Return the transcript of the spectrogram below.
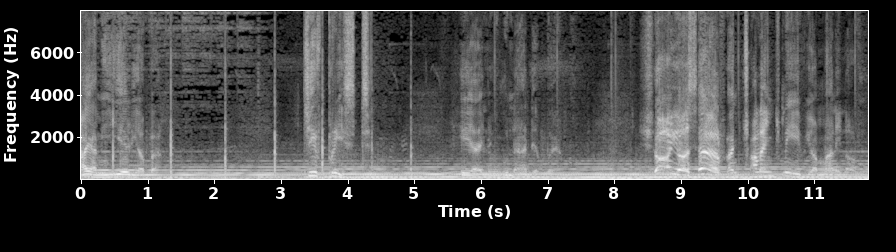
I am Iyerioba, chief priest here in Uguna. Show yourself and challenge me if you're man enough.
